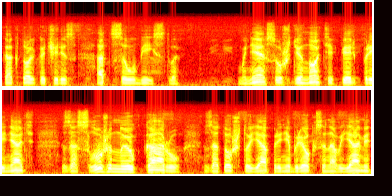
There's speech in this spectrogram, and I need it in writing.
как только через отцеубийство. Мне суждено теперь принять заслуженную кару за то, что я пренебрег сыновьями,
